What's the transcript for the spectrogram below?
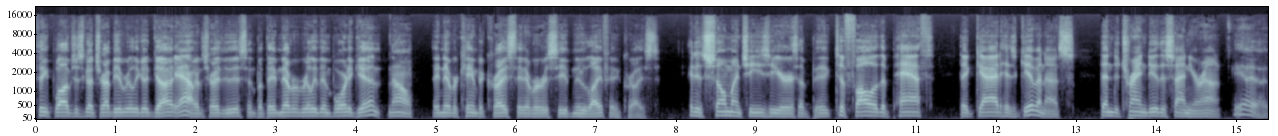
think, well, I'm just going to try to be a really good guy. Yeah. I'm going to try to do this, but they've never really been born again. No, They never came to Christ. They never received new life in Christ. It is so much easier big, to follow the path that God has given us than to try and do this on your own. yeah,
